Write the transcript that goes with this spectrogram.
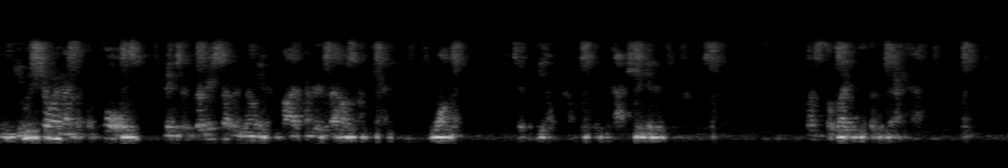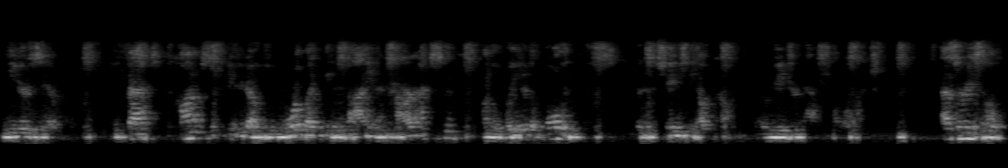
And you showing up at the polls makes it 37,500,000 and one to the outcome to actually get a different result. What's the likelihood of that happening? Near zero. In fact, economists have figured out you're more likely to die in a car accident on the way to the polling place than to change the outcome of a major national election. As a result,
